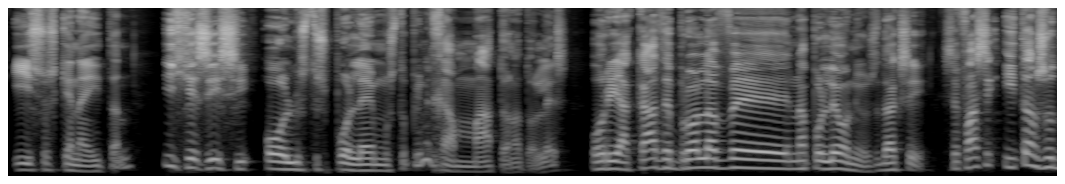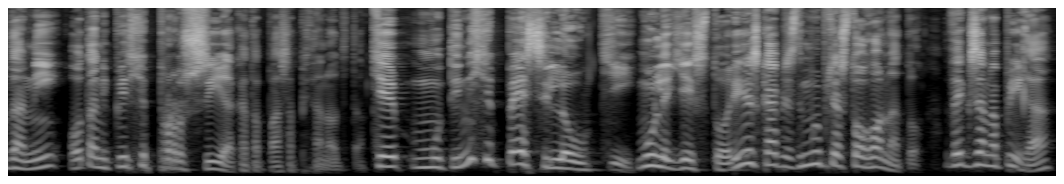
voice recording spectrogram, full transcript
ίσως και να ήταν. Είχε ζήσει όλους τους πολέμους, το οποίο είναι γαμάτο να το λες. Οριακά δεν πρόλαβε Ναπολέονιο, εντάξει. Σε φάση ήταν ζωντανή όταν υπήρχε προσία κατά πάσα πιθανότητα. Και μου την είχε πέσει low key. Μου έλεγε ιστορίες, κάποια στιγμή μου πιαστό γόνατο. Δεν ξαναπήγα,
